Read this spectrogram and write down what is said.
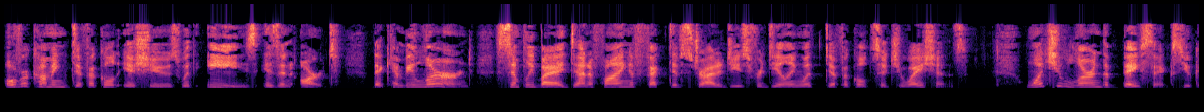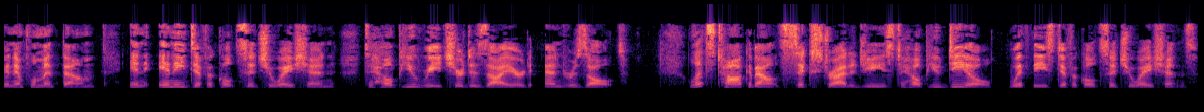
Overcoming difficult issues with ease is an art that can be learned simply by identifying effective strategies for dealing with difficult situations. Once you learn the basics, you can implement them in any difficult situation to help you reach your desired end result. Let's talk about six strategies to help you deal with these difficult situations.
